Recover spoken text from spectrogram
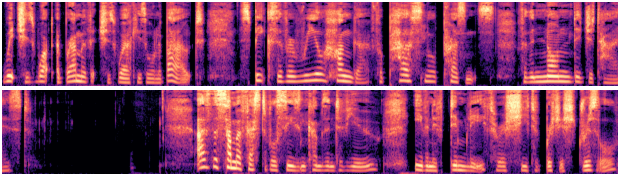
which is what Abramovic's work is all about, speaks of a real hunger for personal presence for the non-digitized. As the summer festival season comes into view, even if dimly through a sheet of British drizzle,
